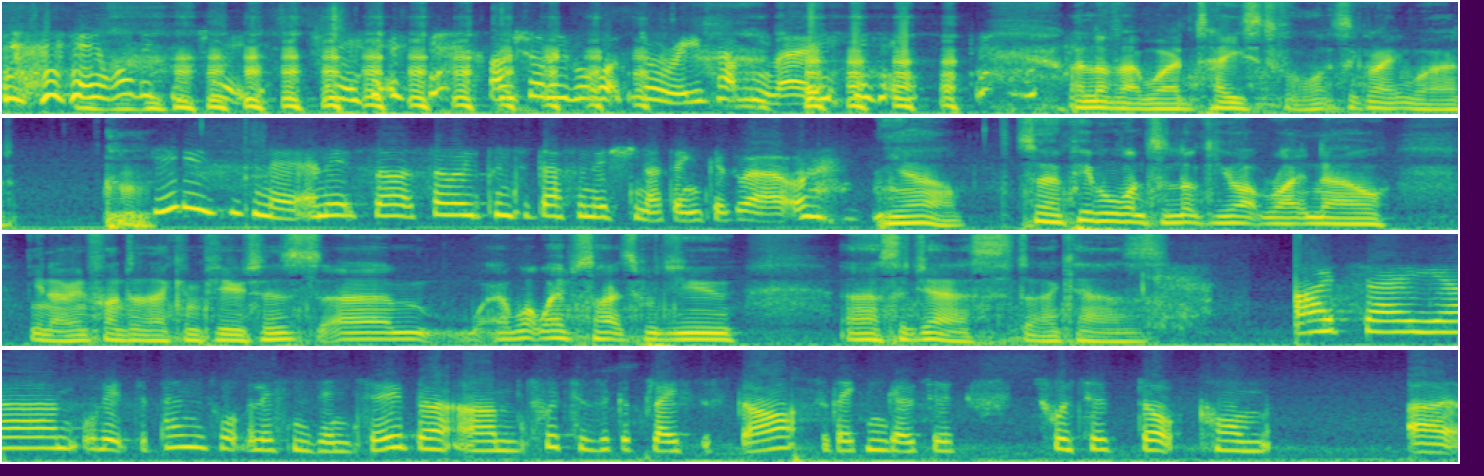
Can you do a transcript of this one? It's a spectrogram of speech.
well, this is true. This is true. I'm sure they've all got stories, haven't they? I love that word, tasteful. It's a great word. It is, isn't it? And it's uh, so open to definition, I think, as well. Yeah. So if people want to look you up right now, you know, in front of their computers, um, what websites would you uh, suggest, uh, Kaz? I'd say, um, well, it depends what the listener's into, but um, Twitter's a good place to start. So they can go to twitter.com uh,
